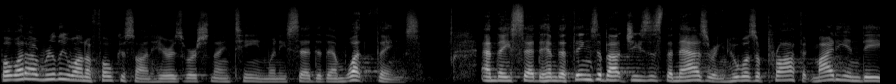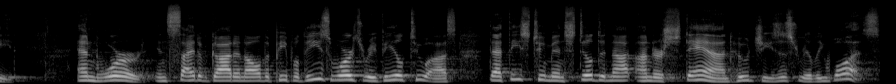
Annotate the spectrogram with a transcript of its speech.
But what I really want to focus on here is verse 19 when he said to them, What things? And they said to him, The things about Jesus the Nazarene, who was a prophet, mighty indeed and word in sight of God and all the people. These words reveal to us that these two men still did not understand who Jesus really was.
